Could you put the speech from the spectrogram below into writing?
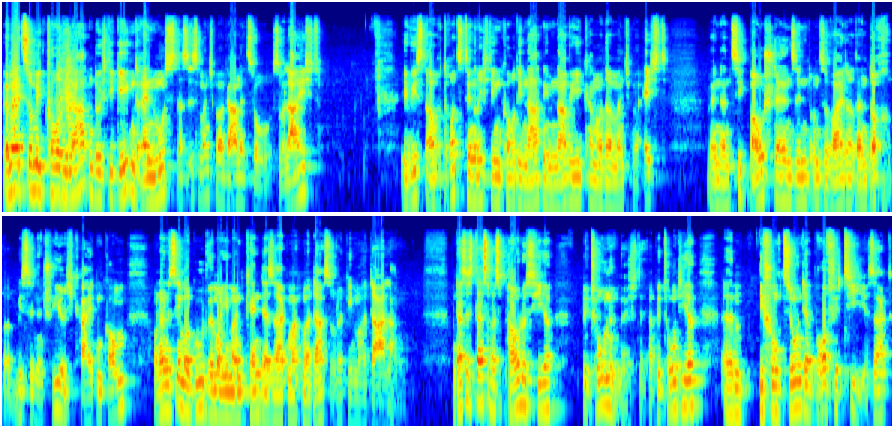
Wenn man jetzt so mit Koordinaten durch die Gegend rennen muss, das ist manchmal gar nicht so, so leicht. Ihr wisst auch, trotz den richtigen Koordinaten im Navi kann man da manchmal echt wenn dann zig Baustellen sind und so weiter, dann doch ein bisschen in Schwierigkeiten kommen. Und dann ist es immer gut, wenn man jemanden kennt, der sagt, mach mal das oder geh mal da lang. Und das ist das, was Paulus hier betonen möchte. Er betont hier ähm, die Funktion der Prophetie. Er sagt,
